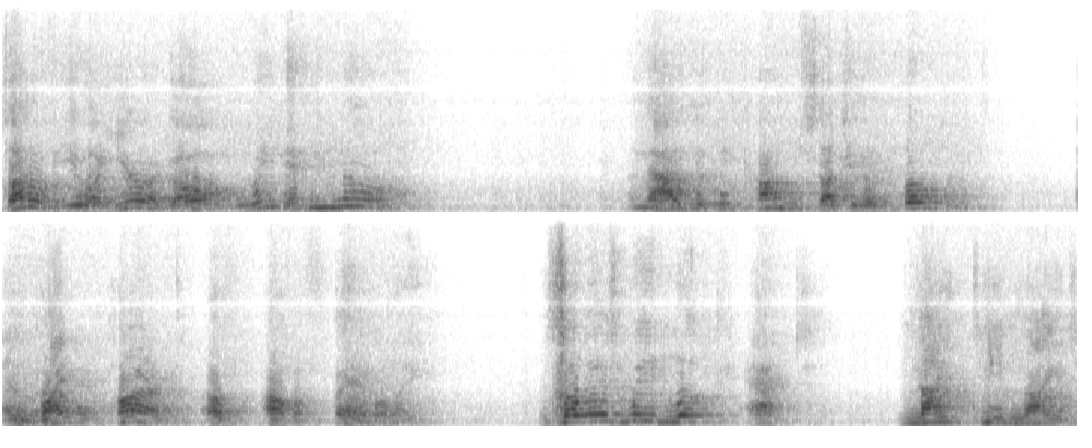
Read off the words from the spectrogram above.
Some of you a year ago, we didn't know. And now you've become such an important and vital part of, of a family. So as we look at 1990,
